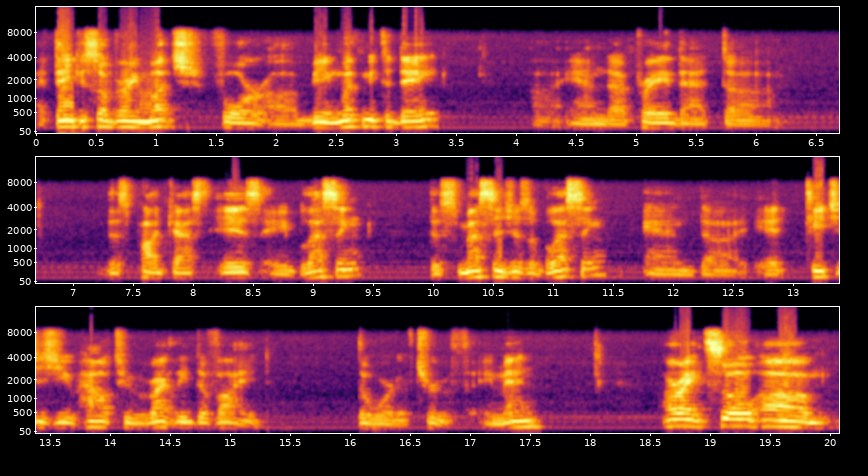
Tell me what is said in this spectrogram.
I thank you so very much for uh, being with me today. Uh, and I pray that uh, this podcast is a blessing. This message is a blessing, and it teaches you how to rightly divide the word of truth. Amen. All right, so um,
